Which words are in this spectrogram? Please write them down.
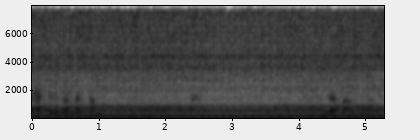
A jak to wygląda stąd? Zabawne.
